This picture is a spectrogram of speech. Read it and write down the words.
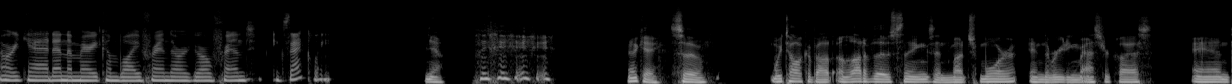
Or get an American boyfriend or girlfriend. Exactly. Yeah. Okay, so we talk about a lot of those things and much more in the reading masterclass, and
